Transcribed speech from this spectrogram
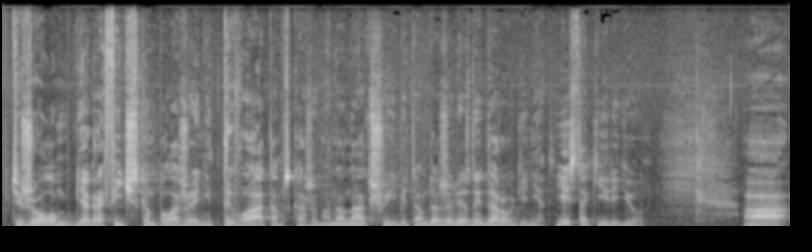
в тяжелом географическом положении. Тыва, там, скажем, она на отшибе, там даже железной дороги нет. Есть такие регионы. А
